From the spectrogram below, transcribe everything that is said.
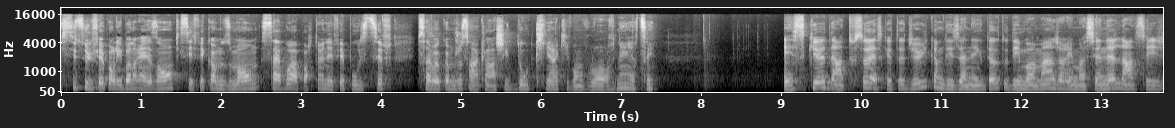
si tu le fais pour les bonnes raisons, puis que c'est fait comme du monde, ça va apporter un effet positif. ça va comme juste enclencher d'autres clients qui vont vouloir venir, tu sais. Est-ce que dans tout ça, est-ce que tu as déjà eu comme des anecdotes ou des moments genre émotionnels dans ces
